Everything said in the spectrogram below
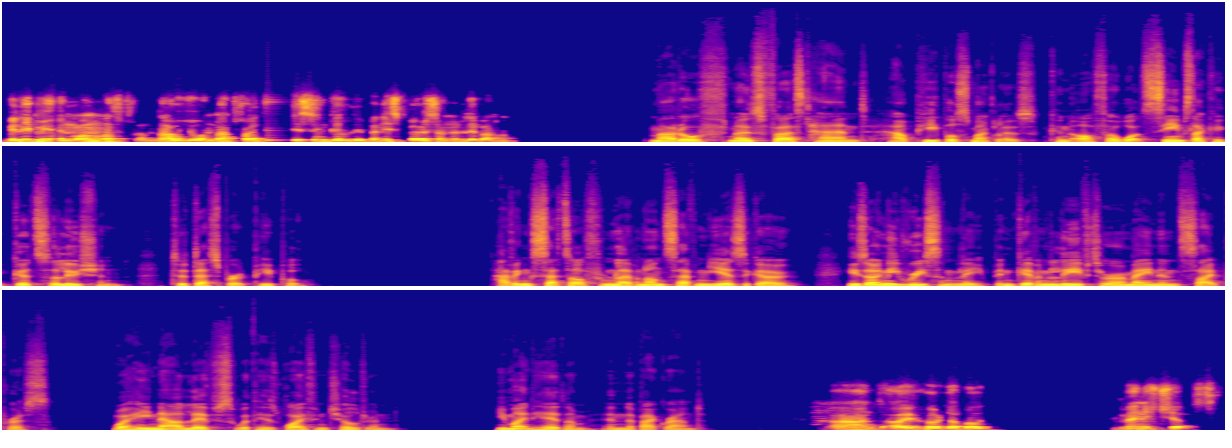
believe me, in one month from now, you will not find a single Lebanese person in Lebanon. Marouf knows firsthand how people smugglers can offer what seems like a good solution to desperate people. Having set off from Lebanon seven years ago, he's only recently been given leave to remain in Cyprus, where he now lives with his wife and children. You might hear them in the background. And I heard about many ships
